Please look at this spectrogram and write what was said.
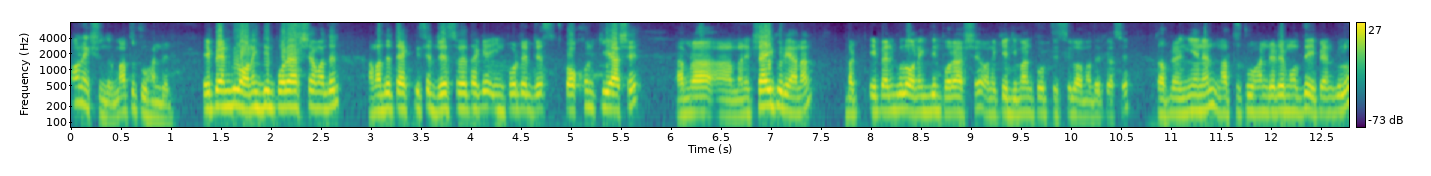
অনেক সুন্দর, মাত্র টু হান্ড্রেড এই প্যান্টগুলো অনেকদিন পরে আসছে আমাদের। আমাদের তো এক পিসের ড্রেস হয়ে থাকে ইম্পোর্টেড ড্রেস কখন কি আসে, আমরা মানে ট্রাই করি আনার। বাট এই প্যান্টগুলো অনেকদিন পরে আসে অনেকে ডিমান্ড করতেছিল আমাদের কাছে। তো আপনারা নিয়ে নেন, মাত্র টু হান্ড্রেডের মধ্যে এই প্যান্টগুলো।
